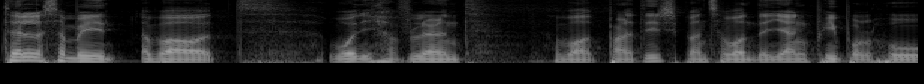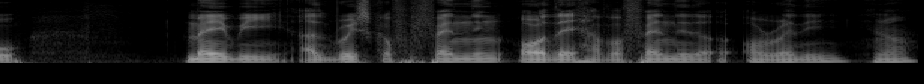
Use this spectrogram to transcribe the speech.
Tell us a bit about what you have learned about participants, about the young people who may be at risk of offending or they have offended already, you know?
